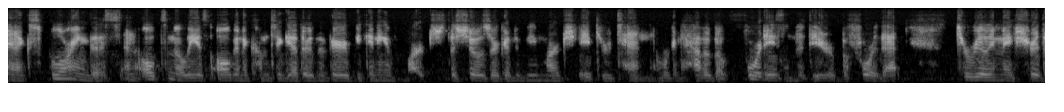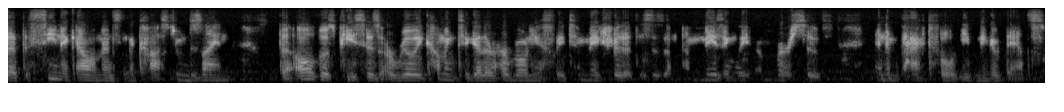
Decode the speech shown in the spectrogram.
and exploring this. And ultimately it's all going to come together in the very beginning of march. The shows are going to be march 8 through 10 and we're going to have about four days in the theater before that to really make sure that the scenic elements and the costume design that all those pieces are really coming together harmoniously to make sure that this is an amazingly immersive and impactful evening of dance.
